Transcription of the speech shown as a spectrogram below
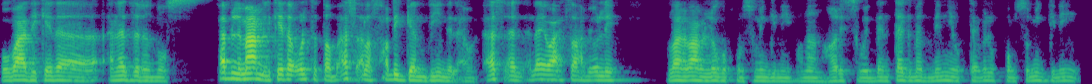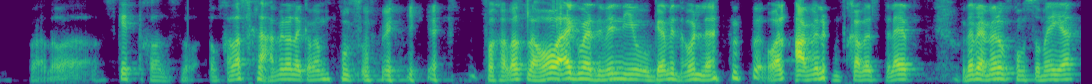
وبعد كده أنزل النص. قبل ما أعمل كده قلت طب أسأل أصحابي الجامدين الأول. أسأل ألاقي واحد صاحبي يقول لي والله أنا بعمل لوجو ب 500 جنيه وأنا نهار أسود ده انت اجمد مني وبتعمله ب 500 جنيه سكت خالص لو طب خلاص أنا هعمله أنا كمان ب 500 فخلاص لو هو أجمد مني وجامد قله وأنا هعمله ب 5000 وده بيعمله ب 500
